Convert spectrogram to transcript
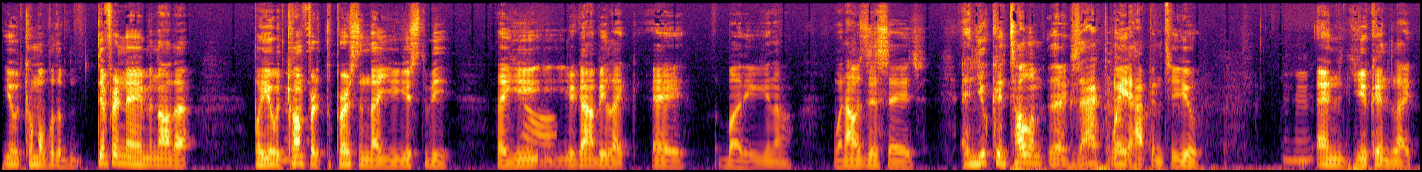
you would come up with a different name and all that but you would Mhm. comfort the person that you used to be like you Aw. you're gonna be like hey buddy you know when i was this age and you can tell them the exact way it happened to you Mhm. and you can like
